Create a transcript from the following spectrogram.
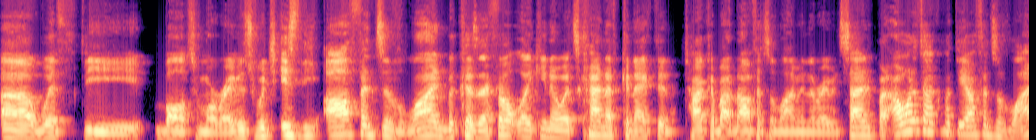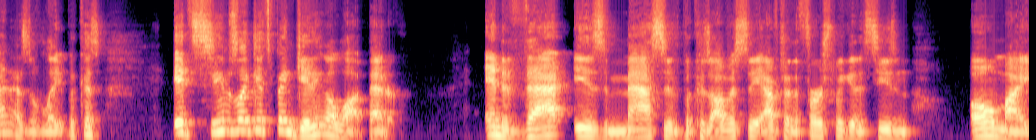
uh, with the Baltimore Ravens, which is the offensive line, because I felt like, you know, it's kind of connected. Talk about an offensive line in the Ravens side, but I want to talk about the offensive line as of late because it seems like it's been getting a lot better. And that is massive because obviously after the first week of the season, oh my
